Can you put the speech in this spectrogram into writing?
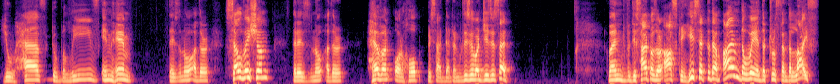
you have to believe in him. There is no other salvation. There is no other heaven or hope beside that. And this is what Jesus said when the disciples were asking, he said to them, I am the way, the truth, and the life.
